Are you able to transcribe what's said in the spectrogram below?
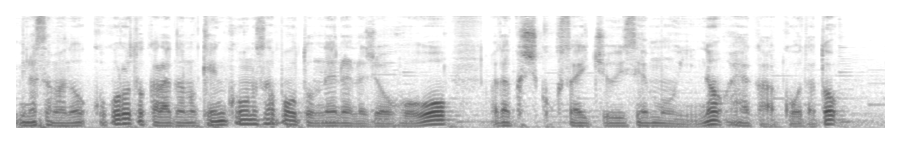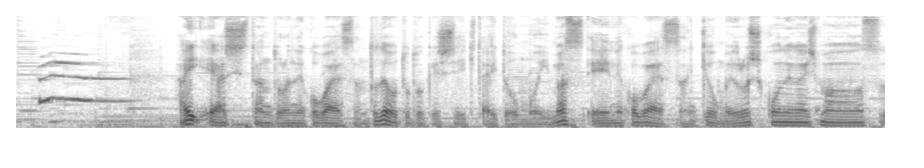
皆様の心と体の健康のサポートになるような情報を私国際中医専門員の早川コータとはい、アシスタントの猫林さんとでお届けしていきたいと思います。えー、猫林さん、今日もよろしくお願いします。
